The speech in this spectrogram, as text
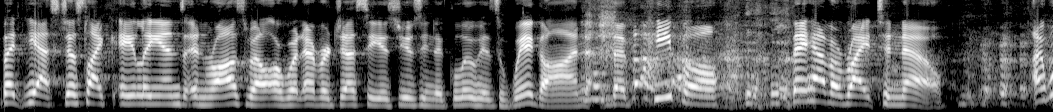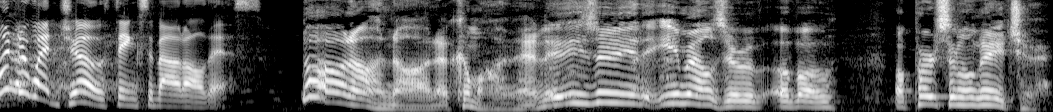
But yes, just like aliens in Roswell or whatever Jesse is using to glue his wig on, the people, they have a right to know. I wonder what Joe thinks about all this. No, no, no, no. Come on, man. These are, the emails are of, of a, a personal nature.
